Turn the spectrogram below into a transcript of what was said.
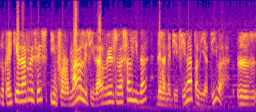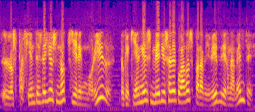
lo que hay que darles es informarles y darles la salida de la medicina paliativa. los pacientes de ellos no quieren morir, lo que quieren es medios adecuados para vivir dignamente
